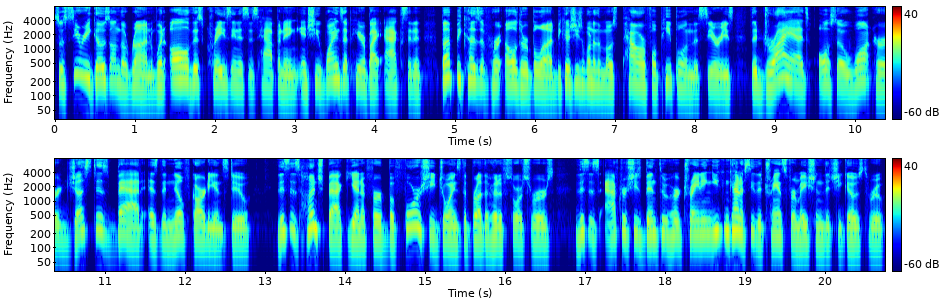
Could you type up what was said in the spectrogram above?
So Ciri goes on the run when all this craziness is happening, and she winds up here by accident, but because of her elder blood, because she's one of the most powerful people in the series, the Dryads also want her just as bad as the Nilfgaardians do. This is Hunchback Yennefer before she joins the Brotherhood of Sorcerers. This is after she's been through her training. You can kind of see the transformation that she goes through.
